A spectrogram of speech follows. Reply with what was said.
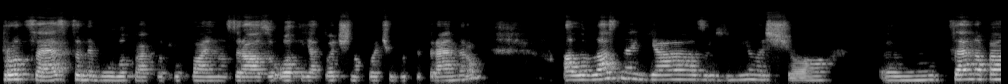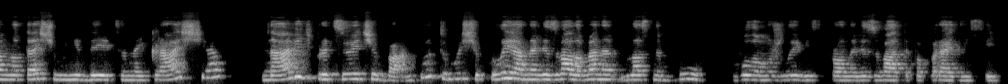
процес, це не було так, от буквально зразу, от я точно хочу бути тренером. Але, власне, я зрозуміла, що ем, це, напевно, те, що мені здається найкраще, навіть працюючи в банку, тому що коли я аналізувала, в мене, власне, був була можливість проаналізувати попередній свій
